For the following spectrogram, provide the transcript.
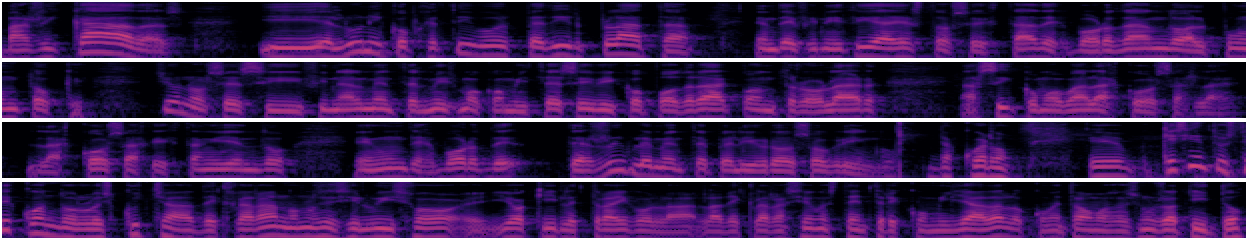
barricadas, y el único objetivo es pedir plata. En definitiva, esto se está desbordando al punto que yo no sé si finalmente el mismo comité cívico podrá controlar así como van las cosas, las cosas que están yendo en un desborde terriblemente peligroso gringo. De acuerdo. Eh, ¿Qué siente usted cuando lo escucha declarando? No sé si lo hizo, eh, yo aquí le traigo la, la, declaración, está entrecomillada, lo comentábamos hace un ratito.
